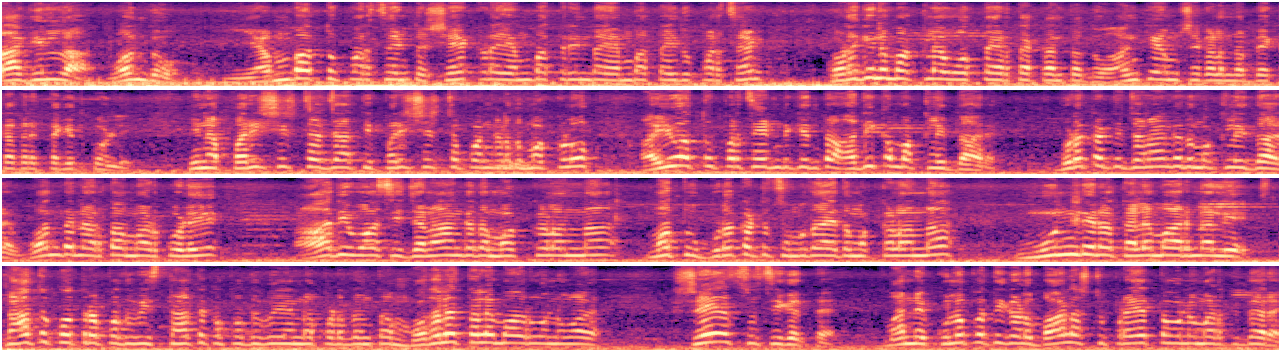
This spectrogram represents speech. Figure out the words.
ಹಾಗಿಲ್ಲ. ಒಂದು, ಎಂಬತ್ತು ಪರ್ಸೆಂಟ್, ಶೇಕಡ ಎಂಬತ್ತರಿಂದ ಎಂಬತ್ತೈದು ಪರ್ಸೆಂಟ್ ಕೊಡಗಿನ ಮಕ್ಕಳೇ ಓದ್ತಾ ಇರ್ತಕ್ಕಂಥದ್ದು. ಅಂಕಿಅಂಶಗಳನ್ನು ಬೇಕಾದ್ರೆ ತೆಗೆದುಕೊಳ್ಳಿ. ಇನ್ನು ಪರಿಶಿಷ್ಟ ಜಾತಿ, ಪರಿಶಿಷ್ಟ ಪಂಗಡದ ಮಕ್ಕಳು ಐವತ್ತು ಪರ್ಸೆಂಟ್ಗಿಂತ ಅಧಿಕ ಮಕ್ಕಳಿದ್ದಾರೆ ಬುಡಕಟ್ಟು ಜನಾಂಗದ ಮಕ್ಕಳಿದ್ದಾರೆ ಒಂದನ್ನು ಅರ್ಥ ಮಾಡ್ಕೊಳ್ಳಿ. ಆದಿವಾಸಿ ಜನಾಂಗದ ಮಕ್ಕಳನ್ನ ಮತ್ತು ಬುಡಕಟ್ಟು ಸಮುದಾಯದ ಮಕ್ಕಳನ್ನ ಮುಂದಿನ ತಲೆಮಾರಿನಲ್ಲಿ ಸ್ನಾತಕೋತ್ತರ ಪದವಿ, ಸ್ನಾತಕ ಪದವಿಯನ್ನು ಪಡೆದಂಥ ಮೊದಲ ತಲೆಮಾರು ಅನ್ನುವ ಶ್ರೇಯಸ್ಸು ಸಿಗುತ್ತೆ. ಮೊನ್ನೆ ಕುಲಪತಿಗಳು ಬಹಳಷ್ಟು ಪ್ರಯತ್ನವನ್ನು ಮಾಡ್ತಿದ್ದಾರೆ.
